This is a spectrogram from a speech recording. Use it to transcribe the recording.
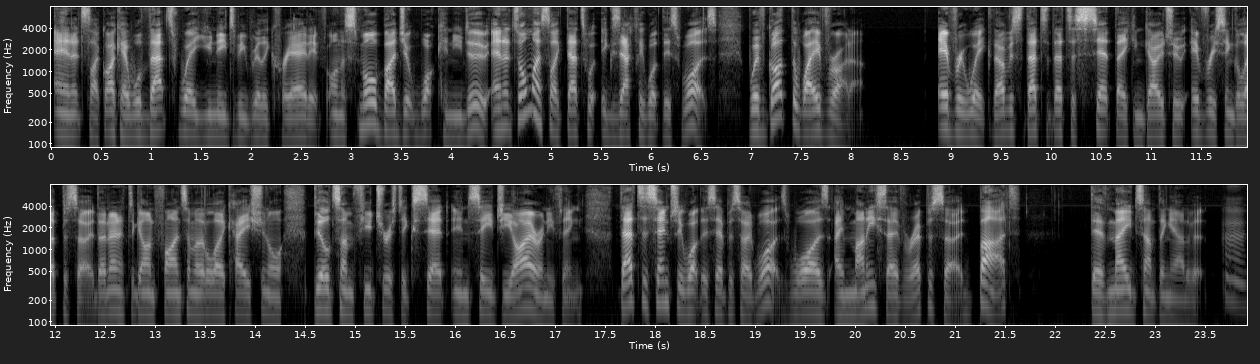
And it's like, okay, well, that's where you need to be really creative. On a small budget, what can you do? And it's almost like that's what exactly what this was. We've got the Wave Rider, every week. They Obviously, that's that's a set they can go to every single episode. They don't have to go and find some other location or build some futuristic set in CGI or anything. That's essentially what this episode was. Was a money saver episode, but they've made something out of it. Mm.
